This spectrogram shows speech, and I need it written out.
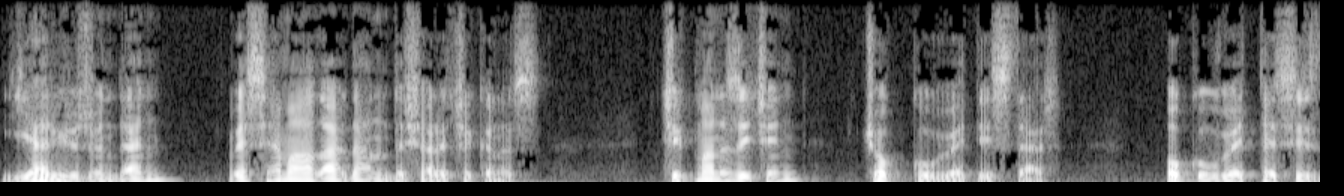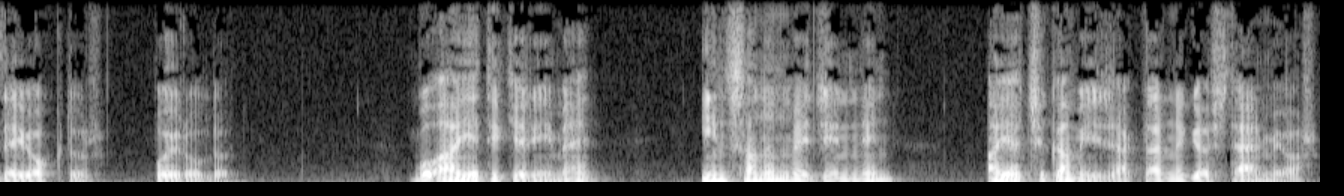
yeryüzünden ve semalardan dışarı çıkınız. Çıkmanız için çok kuvvet ister. O kuvvet de sizde yoktur buyuruldu. Bu ayet-i kerime insanın ve cinnin aya çıkamayacaklarını göstermiyor.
